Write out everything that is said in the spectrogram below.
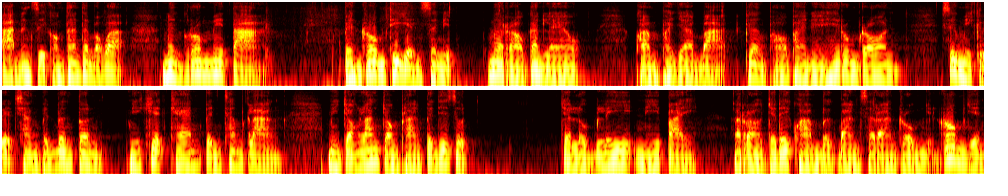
อ่านหนังสือของท่านท่านบอกว่าหนึ่งร่มเมตตา เป็นร่มที่เย็นสนิทเมื่อเรากั้นแล้ว ความพยาบาทเครื่องเผาภายในให้ร่มร้อน ซึ่งมีเกลียดชังเป็นเบื้องต้น มีเครียดแค้นเป็นท่ามกลาง มีจองล้างจองผลาญเป็นที่สุด จะหลบลี้หนีไป เราจะได้ความเบิกบานสรานรมร่มเย็น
